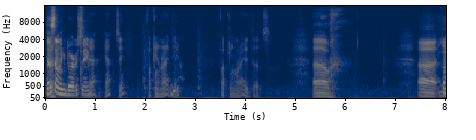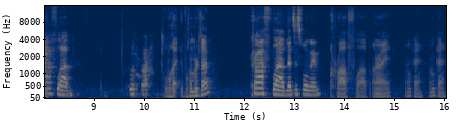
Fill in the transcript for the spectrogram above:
Does sound like a dwarvish name. Yeah, yeah. See, fucking right, dude. Fucking right, it does. Um. Uh, yeah. Croflob. What? One more time. Croflob. That's his full name. Croflob. All right. Okay. Okay.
